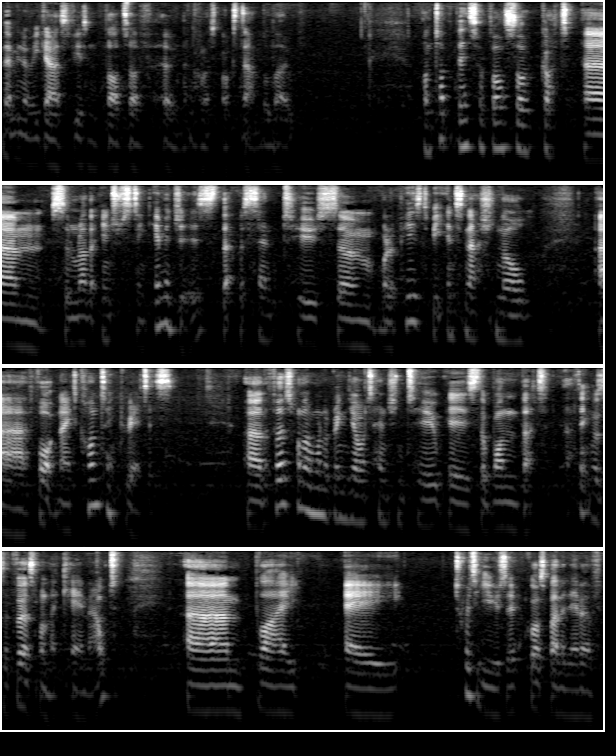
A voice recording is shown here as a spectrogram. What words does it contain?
Let me know what you guys' views and thoughts of her in the comments box down below. On top of this, I've also got um, some rather interesting images that were sent to some what appears to be international uh, Fortnite content creators. Uh, the first one I want to bring your attention to is the one that I think was the first one that came out um, by a Twitter user who goes by the name of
